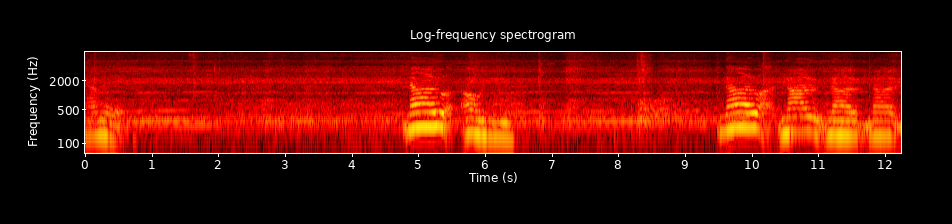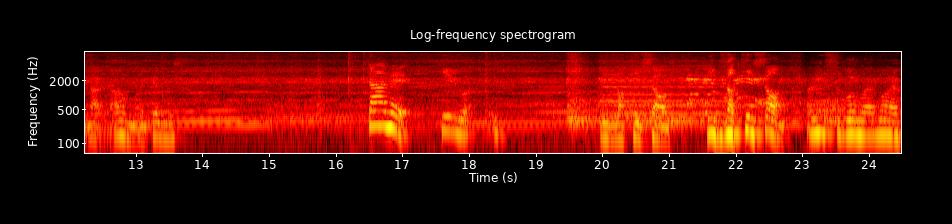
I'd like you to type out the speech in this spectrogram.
Damn it. No! Oh, you. No, no, no, no, no. Oh my goodness. Damn it! You. You lucky sod. You lucky sod. I missed the ball by a mile.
